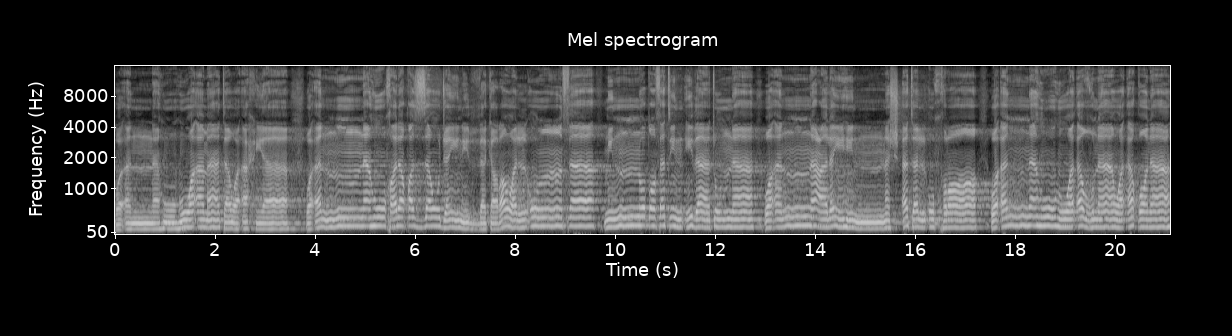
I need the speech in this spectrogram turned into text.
وأنه هو أمات وأحيا وأنه خلق الزوجين الذكر والأنثى من نطفه اذا تمنى وان عليه النشاه الاخرى وانه هو اغنى واقنى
